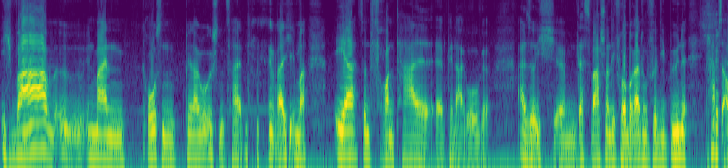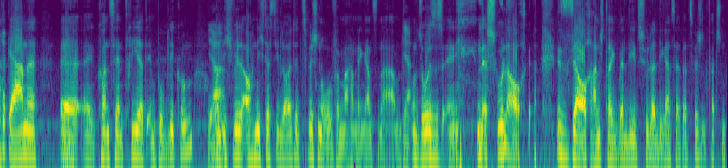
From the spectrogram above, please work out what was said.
ich war äh, in meinen großen pädagogischen Zeiten, war ich immer eher so ein Frontalpädagoge. Also ich, ähm, das war schon die Vorbereitung für die Bühne. Ich habe es auch gerne äh, äh, konzentriert im Publikum ja. und ich will auch nicht, dass die Leute Zwischenrufe machen den ganzen Abend. Ja. Und so ist es in der Schule auch. ist es ja auch anstrengend, wenn die Schüler die ganze Zeit dazwischen quatschen.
